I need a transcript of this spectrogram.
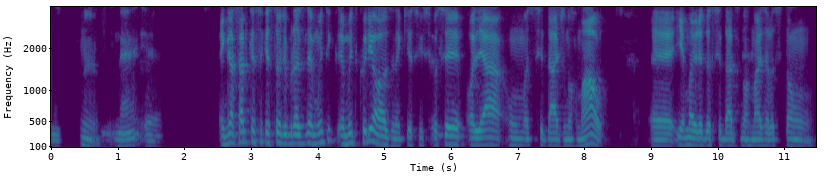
E, uhum. né? É, é engraçado que essa questão de Brasília é muito, é muito curiosa, né? Que assim, se você olhar uma cidade normal, é, e a maioria das cidades normais elas estão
